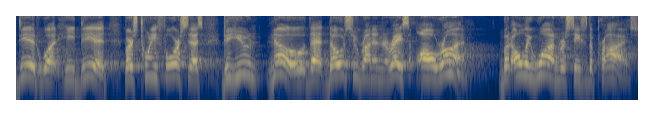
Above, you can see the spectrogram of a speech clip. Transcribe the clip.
did what he did. Verse 24 says, Do you know that those who run in a race all run, but only one receives the prize?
